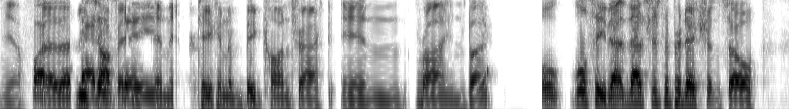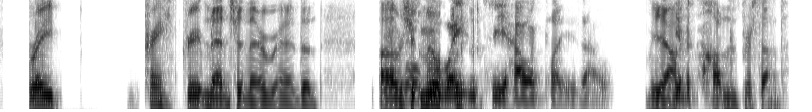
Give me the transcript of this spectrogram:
yeah, but uh, that'd be that tough. And, a... and, they're taking a big contract in Ryan, but yeah. we'll we'll see. That that's just a prediction. So great, great, great mention there, Brandon. Um, yeah, we'll, we'll wait and see how it plays out. Yeah, give it hundred percent.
